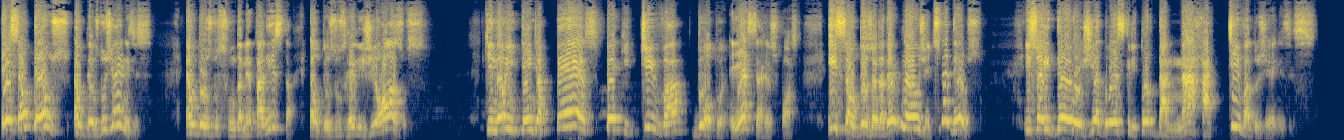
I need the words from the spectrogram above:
Esse é o Deus, é o Deus do Gênesis. É o Deus dos fundamentalistas, é o Deus dos religiosos, que não entende a perspectiva do autor. E essa é a resposta. Isso é o Deus verdadeiro? Não, gente, isso não é Deus. Isso é a ideologia do escritor da narrativa do Gênesis.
